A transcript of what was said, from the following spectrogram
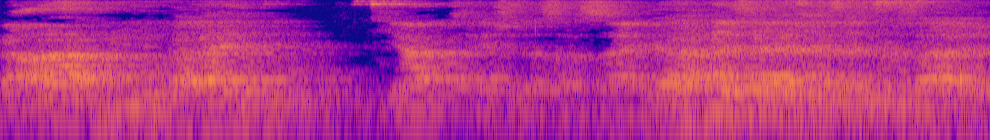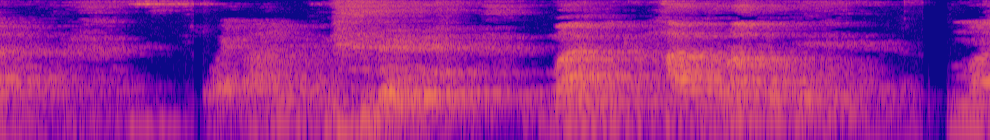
Nah, juga itu. Ya, saya sudah selesai. Ya, saya sudah selesai. Man hadratukum. Man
